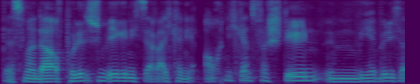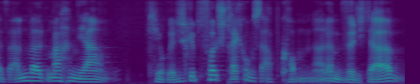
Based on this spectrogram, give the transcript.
Dass man da auf politischem Wege nichts erreicht, kann ich auch nicht ganz verstehen. Ähm, wie würde ich es als Anwalt machen? Ja, theoretisch gibt es Vollstreckungsabkommen. Na, dann würde ich da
